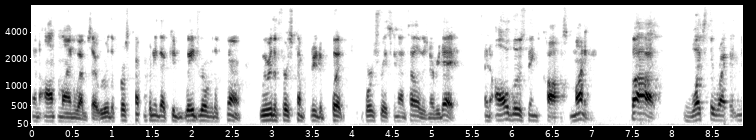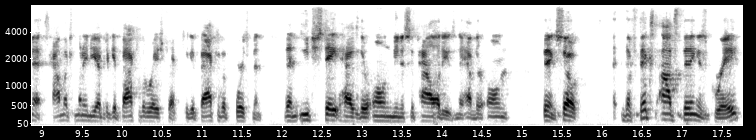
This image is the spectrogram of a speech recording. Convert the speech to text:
an online website. We were the first company that could wager over the phone. We were the first company to put horse racing on television every day. And all those things cost money. But what's the right mix? How much money do you have to get back to the racetrack, to get back to the sportsman? Then each state has their own municipalities and they have their own thing. So the fixed odds thing is great.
